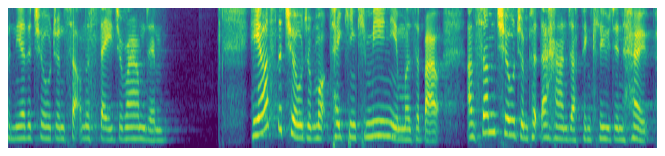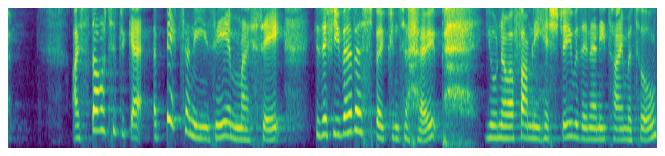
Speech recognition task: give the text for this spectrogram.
and the other children sat on the stage around him. He asked the children what taking communion was about, and some children put their hand up, including Hope. I started to get a bit uneasy in my seat, because if you've ever spoken to Hope, you'll know our family history within any time at all.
